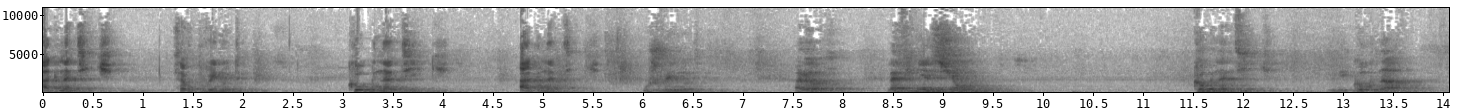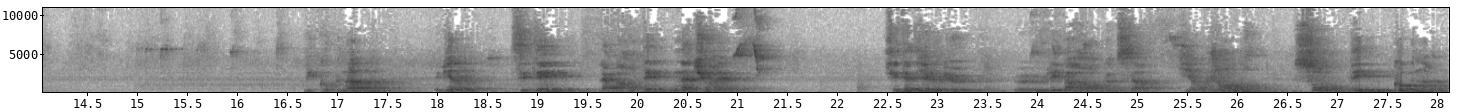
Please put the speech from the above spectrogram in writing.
agnatique. Ça, vous pouvez noter. Cognatique, agnatique, où je vais le noter. Alors, la filiation cognatique, les cognats, les cognats, eh bien, c'était la parenté naturelle. C'est-à-dire que euh, les parents comme ça qui engendrent sont des cognats.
